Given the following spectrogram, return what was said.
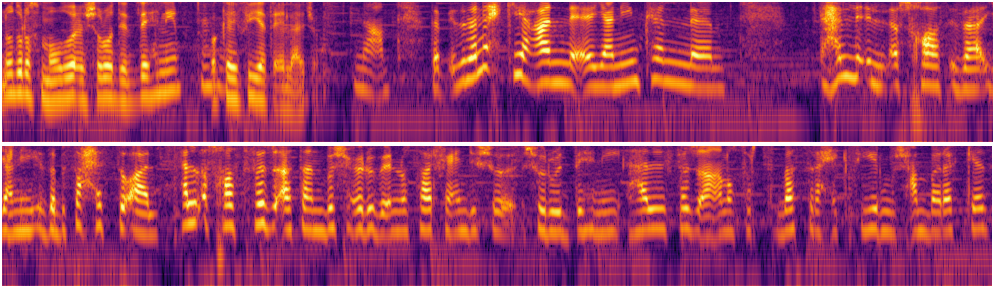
ندرس موضوع الشرود الذهني وكيفية علاجه. نعم. طب إذا بدنا نحكي عن يعني يمكن هل الأشخاص اذا يعني إذا بصح السؤال هل الأشخاص فجأة بشعروا بأنه صار في عندي شرود ذهني؟ هل فجأة أنا صرت بسرح كثير مش عم بركز؟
